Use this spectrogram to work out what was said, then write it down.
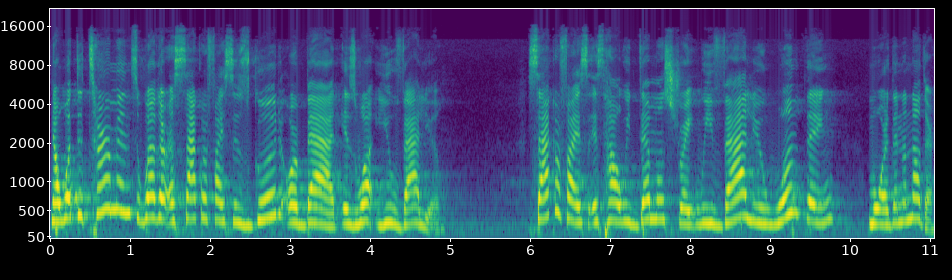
Now, what determines whether a sacrifice is good or bad is what you value. Sacrifice is how we demonstrate we value one thing more than another.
